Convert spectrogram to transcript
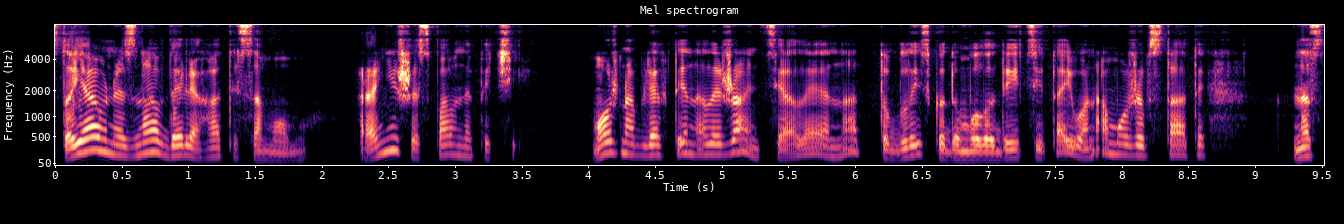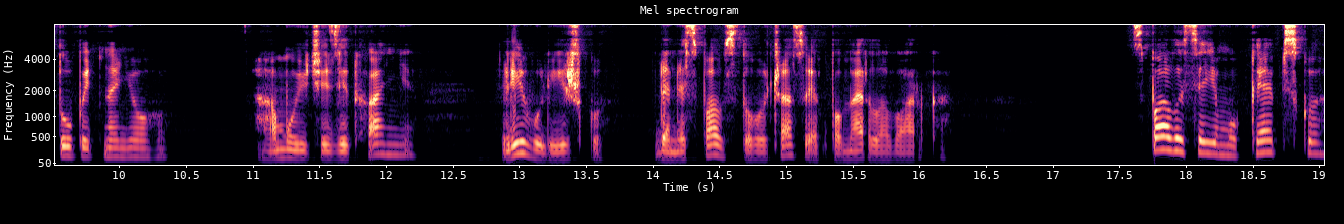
Стояв, не знав, де лягати самому. Раніше спав на печі. Можна б лягти на лежанці, але надто близько до молодиці, та й вона може встати, наступить на нього. Гамуючи зітхання, лів у ліжку, де не спав з того часу, як померла Варка. Спалося йому кепсько,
